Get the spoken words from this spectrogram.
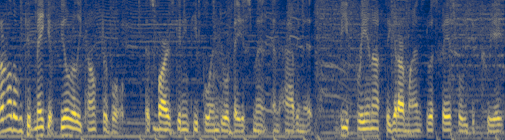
don't know that we could make it feel really comfortable as far as getting people into a basement and having it be free enough to get our minds into a space where we could create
